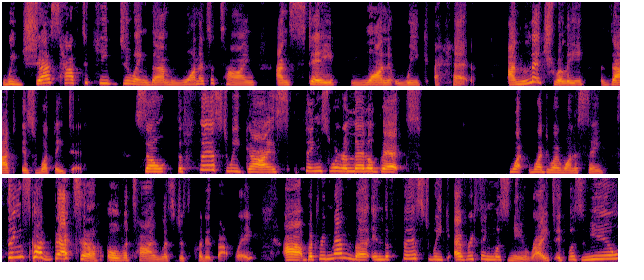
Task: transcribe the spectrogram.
We just have to keep doing them one at a time and stay one week ahead. And literally that is what they did. So the first week, guys, things were a little bit, what, what do I want to say? Things got better over time, let's just put it that way. Uh, but remember, in the first week, everything was new, right? It was new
